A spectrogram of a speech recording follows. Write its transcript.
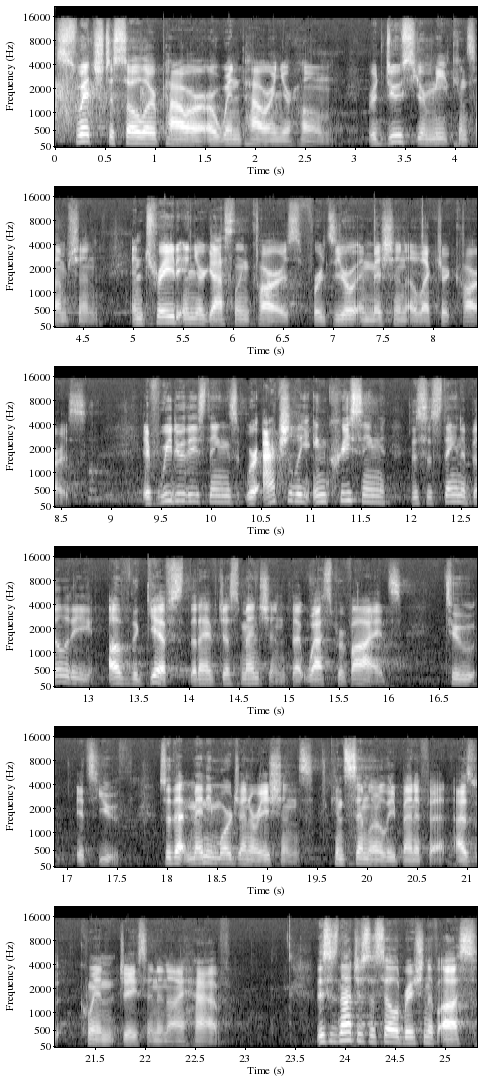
Switch to solar power or wind power in your home. Reduce your meat consumption and trade in your gasoline cars for zero emission electric cars. If we do these things, we're actually increasing the sustainability of the gifts that I've just mentioned that Wes provides to its youth so that many more generations can similarly benefit, as Quinn, Jason, and I have. This is not just a celebration of us,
